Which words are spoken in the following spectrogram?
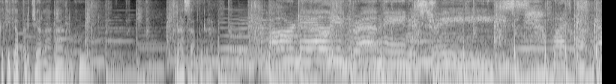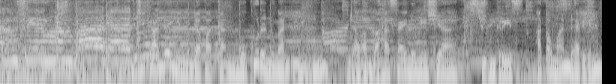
ketika perjalananku terasa berat. Our daily bread ministries, Jika Anda ingin mendapatkan buku renungan ini dalam bahasa Indonesia, Inggris, atau Mandarin,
